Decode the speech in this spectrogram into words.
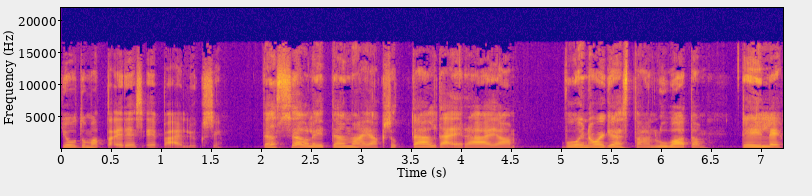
joutumatta edes epäilyksi. Tässä oli tämä jakso tältä erää ja voin oikeastaan luvata teille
